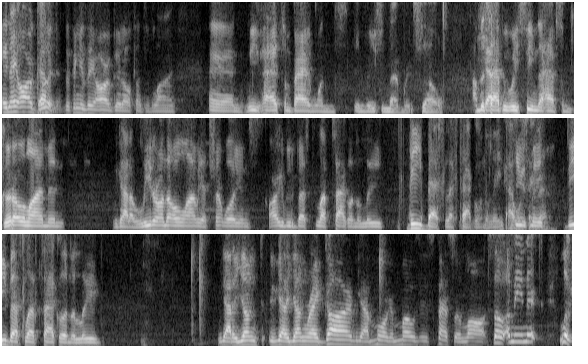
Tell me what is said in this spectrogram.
And they are good. Definitely. The thing is they are a good offensive line. And we've had some bad ones in recent memory. So I'm just Yeah. happy we seem to have some good O linemen. We got a leader on the O line. We got Trent Williams, arguably the best left tackle in the league. The best left tackle in the league. I will Excuse say me, that. the best left tackle in the league. We got a young, we got a young right guard. We got Morgan Moses, Spencer Long. So I mean, look,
